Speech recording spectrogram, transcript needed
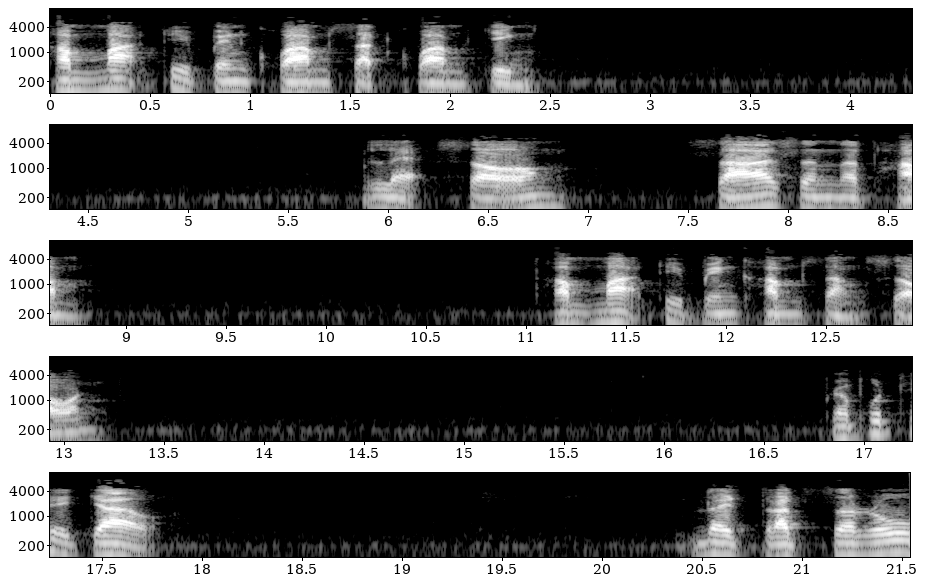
ธรรมะที่เป็นความสัตย์ความจริง และสองศาสนธรรม ธรรมะที่เป็นคำสั่งสอน พระพุทธเจ้า ได้ตรัสรู้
